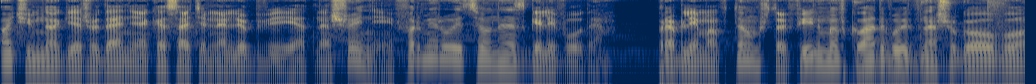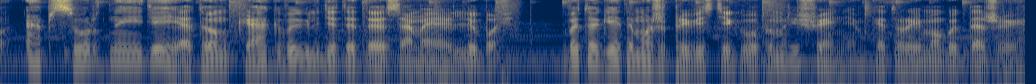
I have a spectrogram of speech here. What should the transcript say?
Очень многие ожидания касательно любви и отношений формируются у нас с Голливудом. Проблема в том, что фильмы вкладывают в нашу голову абсурдные идеи о том, как выглядит эта самая любовь. В итоге это может привести к глупым решениям, которые могут даже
